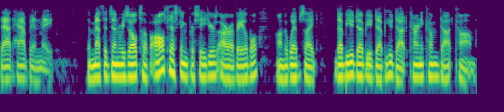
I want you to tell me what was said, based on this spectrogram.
that have been made. The methods and results of all testing procedures are available on the website www.carnicom.com.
